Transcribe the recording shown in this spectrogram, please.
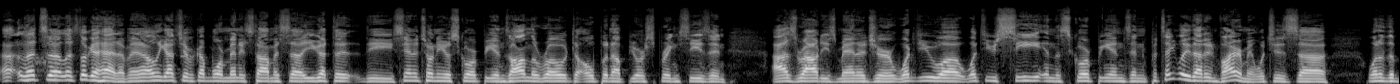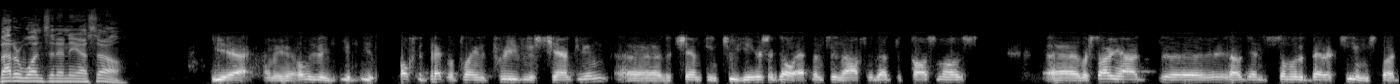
Uh, let's uh, let's look ahead. I mean, I only got you for a couple more minutes, Thomas. Uh, you got the the San Antonio Scorpions on the road to open up your spring season as Rowdy's manager. What do you uh, what do you see in the Scorpions, and particularly that environment, which is uh, one of the better ones in NASL? Yeah, I mean, obviously, you, you, off the bat, we're playing the previous champion, uh, the champion two years ago, Edmonton. After that, the Cosmos. we're starting out, you know, against some of the better teams, but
